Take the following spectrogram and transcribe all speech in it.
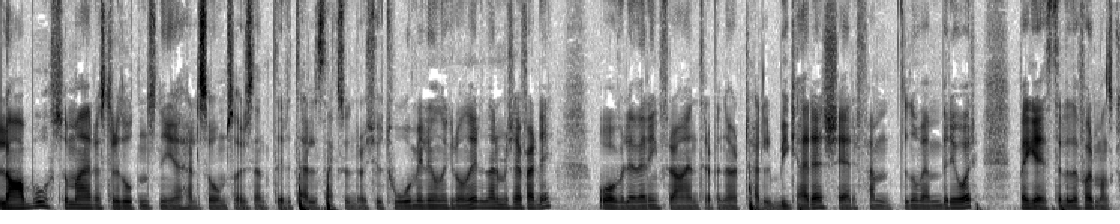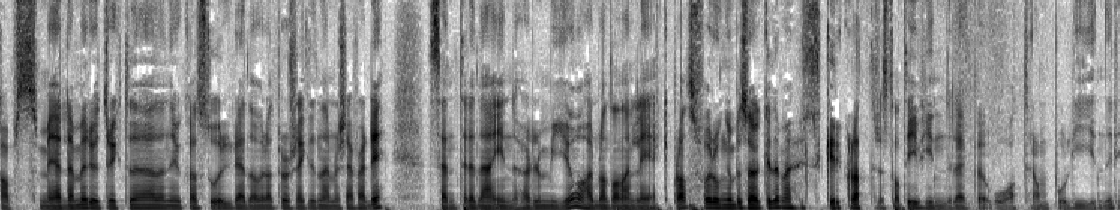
Labo, som er Østre Totens nye helse- og omsorgssenter til 622 millioner kroner, nærmer seg ferdig. Overlevering fra entreprenør til byggherre skjer 5.11. i år. Begeistrede formannskapsmedlemmer uttrykte denne uka stor glede over at prosjektet nærmer seg ferdig. Senteret der inneholder mye, og har bl.a. en lekeplass for unge besøkende med husker, klatrestativ, hinderløype og trampoliner.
